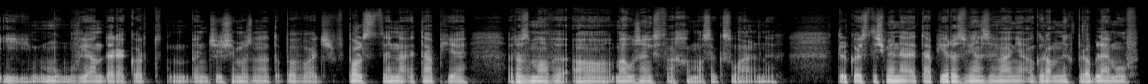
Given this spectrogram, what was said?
i mówię on the będzie się można na to powołać w Polsce na etapie rozmowy o małżeństwach homoseksualnych. Tylko jesteśmy na etapie rozwiązywania ogromnych problemów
